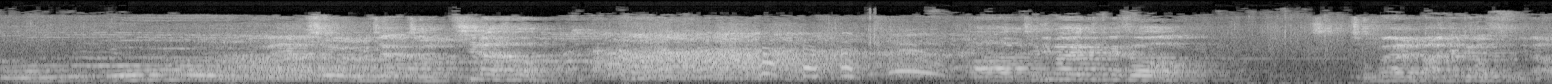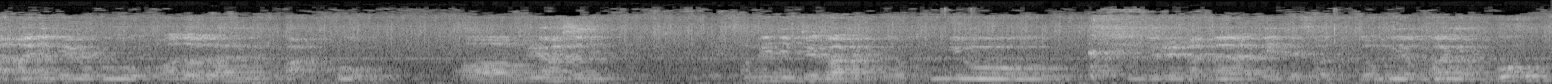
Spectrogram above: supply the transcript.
오, 아니요, 저, 이제 저 티라서. 아, 드리마이 팀에서 정말 많이 배웠습니다. 많이 배우고 얻어가는 것도 많고, 어, 훌륭하신 선배님들과 그리고 동료분들을 만나게 돼서 너무 영광이었고,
